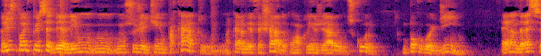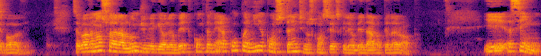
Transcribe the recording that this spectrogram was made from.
A gente pode perceber ali um, um, um sujeitinho pacato, uma cara meio fechada, com óculos de aro escuro, um pouco gordinho. Era André Segovia. Segovia não só era aluno de Miguel Leubé, como também era companhia constante nos concertos que Leubé dava pela Europa. E, assim,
